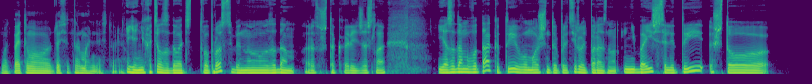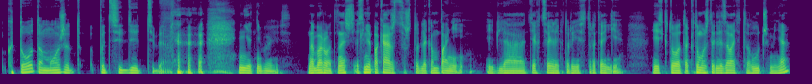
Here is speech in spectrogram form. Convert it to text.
Вот, поэтому, то есть это нормальная история. Я не хотел задавать этот вопрос тебе, но задам, раз уж так речь зашла. Я задам его так, а ты его можешь интерпретировать по-разному. Не боишься ли ты, что кто-то может подсидеть тебя? Нет, не боюсь. Наоборот, знаешь, если мне покажется, что для компании и для тех целей, которые есть в стратегии, есть кто-то, кто может реализовать это лучше меня,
